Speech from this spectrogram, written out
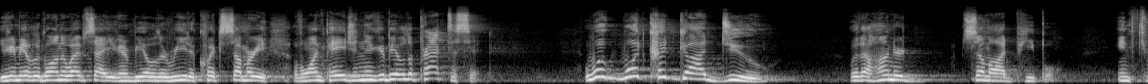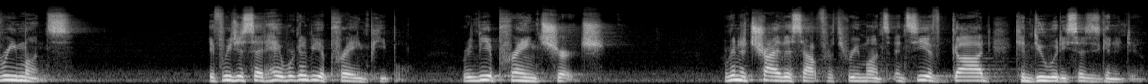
You're going to be able to go on the website, you're going to be able to read a quick summary of one page, and then you're going to be able to practice it. What, what could God do with a hundred some odd people in three months if we just said, hey, we're going to be a praying people? We're going to be a praying church. We're going to try this out for three months and see if God can do what He says He's going to do.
